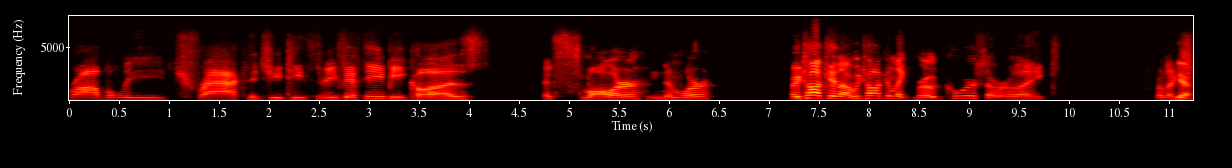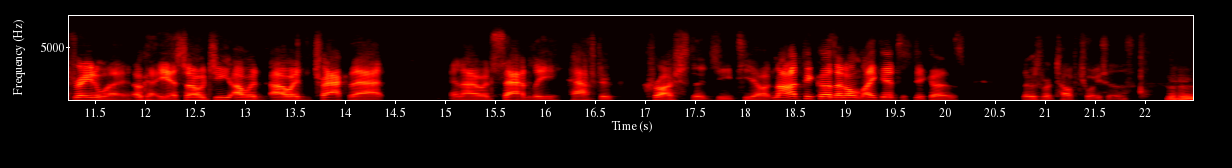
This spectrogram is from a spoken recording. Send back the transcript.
probably track the GT350 because it's smaller, nimbler. Are you talking? Are we talking like road course or like, or like Yeah. straightaway? Okay, yeah. So G, I would I would track that, and I would sadly have to crush the GTO. Not because I don't like it, just because those were tough choices. Mm-hmm.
